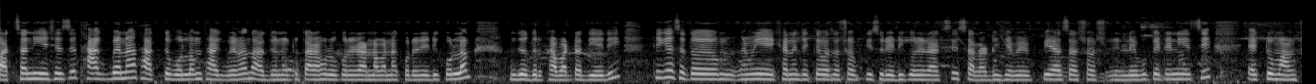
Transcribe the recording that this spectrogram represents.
বাচ্চা নিয়ে এসেছে। থাকবে না, থাকতে বললাম থাকবে না, তার জন্য একটু তাড়াহুড়ো করে রান্নাবান্না করে রেডি করলাম। যে ওদের খাবারটা দিয়ে দিই। ঠিক আছে, তো আমি এখানে দেখতে পাচ্ছ সব কিছু রেডি করে রাখছি। স্যালাড হিসেবে পেঁয়াজ আর লেবু কেটে নিয়েছি। একটু মাংস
